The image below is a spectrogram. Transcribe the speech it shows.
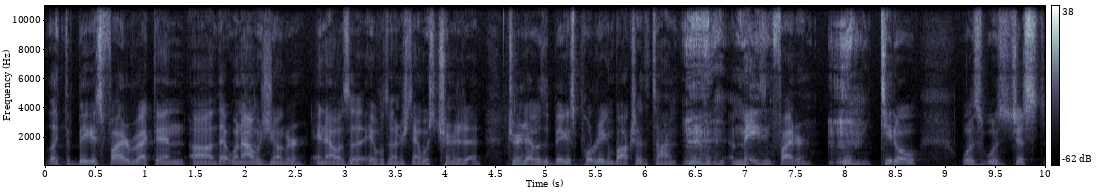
like the biggest fighter back then. Uh, that when I was younger and I was uh, able to understand was Trinidad. Trinidad was the biggest Puerto Rican boxer at the time. Amazing fighter. Tito was was just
